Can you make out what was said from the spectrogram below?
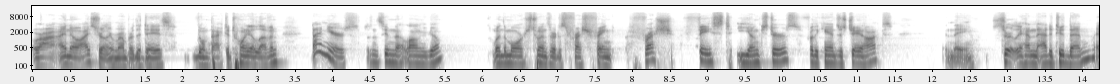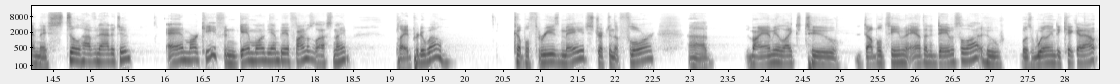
Or I, I know I certainly remember the days going back to 2011. Nine years doesn't seem that long ago when the Morris twins were just fresh, fresh faced youngsters for the Kansas Jayhawks, and they certainly had an attitude then, and they still have an attitude. And Markieff in game one of the NBA Finals last night played pretty well. Couple threes made, stretching the floor. Uh, Miami liked to double team Anthony Davis a lot, who was willing to kick it out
